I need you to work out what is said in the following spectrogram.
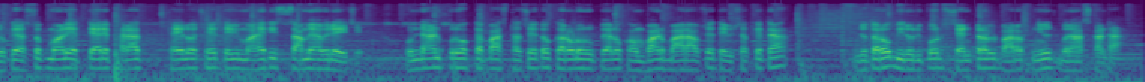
જોકે અશોક માળી અત્યારે ફરાર થયેલો છે તેવી માહિતી સામે આવી રહી છે. ઊંડાણપૂર્વક તપાસ થશે તો કરોડો રૂપિયાનું કૌભાંડ બહાર આવશે તેવી શક્યતા જોતા રહો. Bureau report central Bharat news Banaskantha.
